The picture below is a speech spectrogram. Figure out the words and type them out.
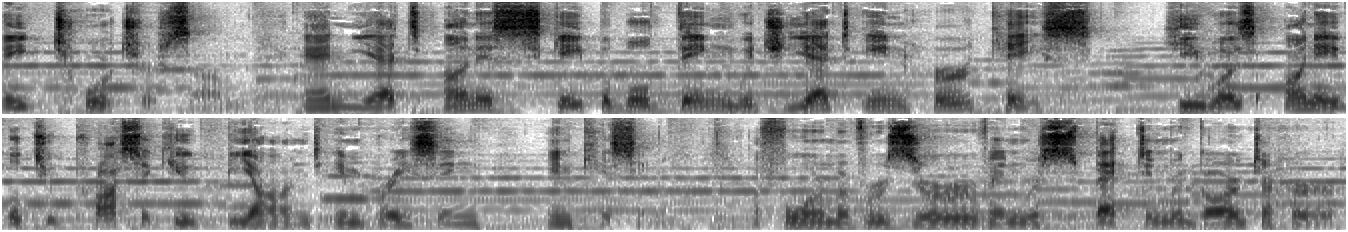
a torturesome and yet unescapable thing which, yet in her case, he was unable to prosecute beyond embracing and kissing, a form of reserve and respect in regard to her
